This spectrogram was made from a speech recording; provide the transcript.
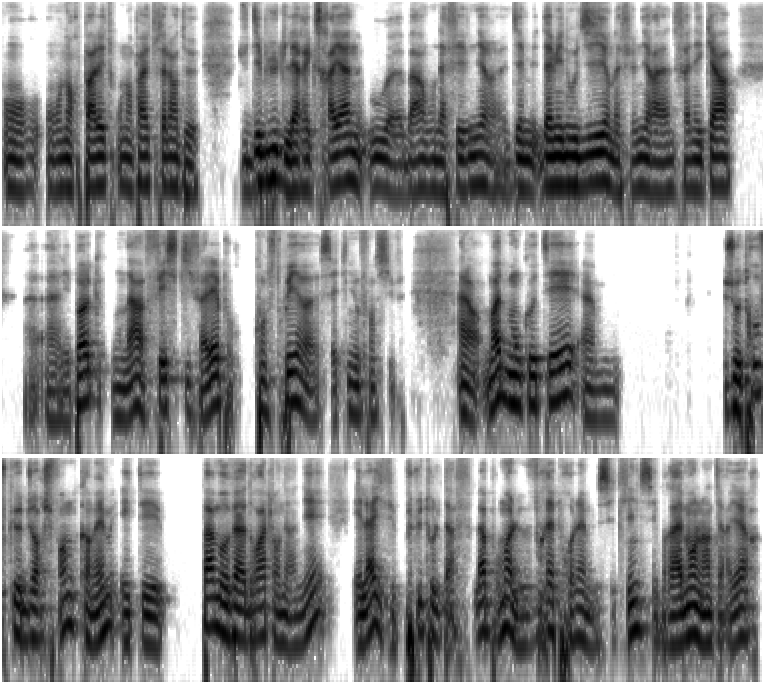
on, en reparlait, on en parlait tout à l'heure du début de l'ère Ryan où euh, bah, on a fait venir Damien Woody, on a fait venir Alan Faneka à l'époque, on a fait ce qu'il fallait pour construire cette ligne offensive. Alors moi de mon côté, je trouve que George Fand quand même était pas mauvais à droite l'an dernier. Et là, il fait plutôt le taf. Là, pour moi, le vrai problème de cette ligne, c'est vraiment l'intérieur.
